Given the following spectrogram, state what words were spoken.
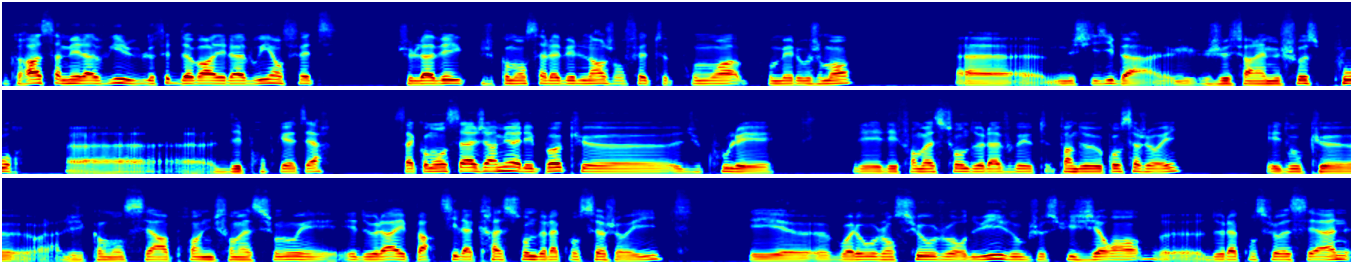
grâce à mes laveries, le fait d'avoir des laveries, en fait, je lavais, je commençais à laver le linge en fait pour moi, pour mes logements. je me suis dit, bah, je vais faire la même chose pour des propriétaires. Ça commençait à germer à l'époque, du coup, les, les, formations de, la enfin, de conciergerie. Et donc, euh, j'ai commencé à apprendre une formation et, de là est partie la création de la conciergerie. Et euh, voilà où j'en suis aujourd'hui. Donc, je suis gérant euh, de la conciergerie Océane.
